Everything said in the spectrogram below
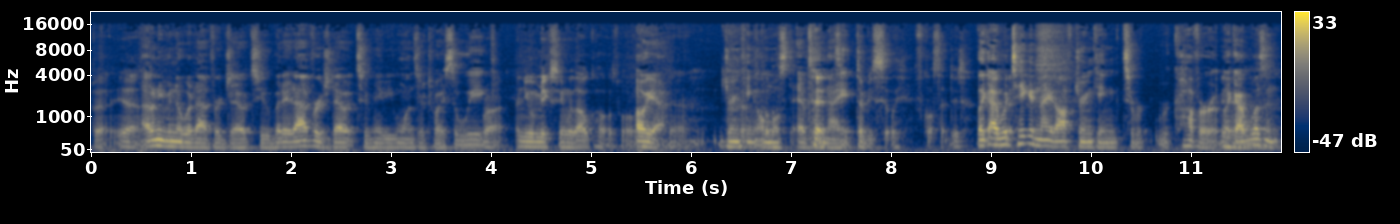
But yeah. I don't even know what it averaged out to, but it averaged out to maybe once or twice a week. Right. And you were mixing with alcohol as well. Oh, yeah. yeah. Drinking almost every night. Don't be silly. Of course I did. Like I would take a night off drinking to re- recover. Like I wasn't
